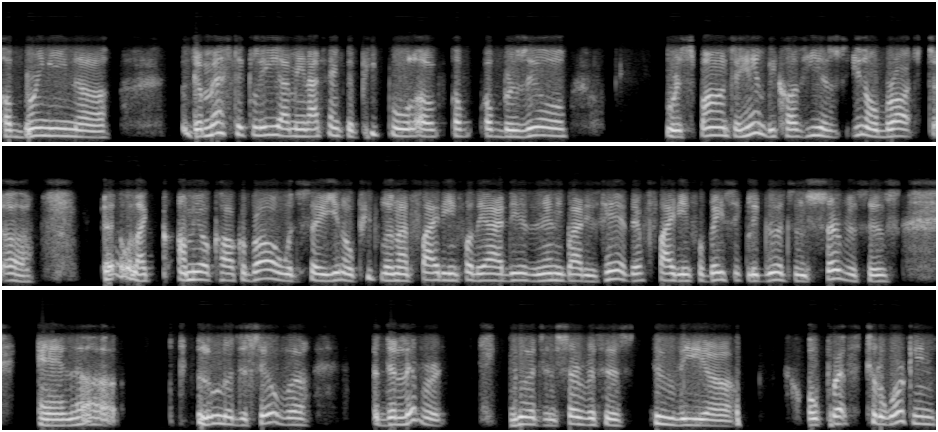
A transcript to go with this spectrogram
of bringing uh, domestically. I mean, I think the people of, of, of, Brazil respond to him because he has, you know, brought uh, like Amilcar Cabral would say, you know, people are not fighting for the ideas in anybody's head. They're fighting for basically goods and services. And uh, Lula da Silva delivered goods and services to the uh, oppressed, to the working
